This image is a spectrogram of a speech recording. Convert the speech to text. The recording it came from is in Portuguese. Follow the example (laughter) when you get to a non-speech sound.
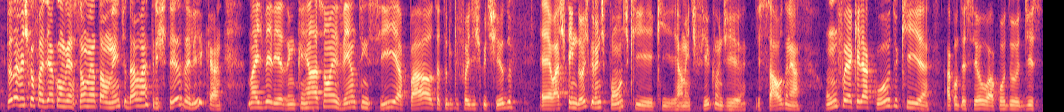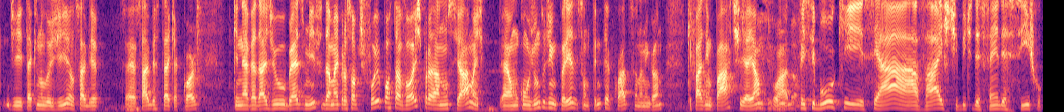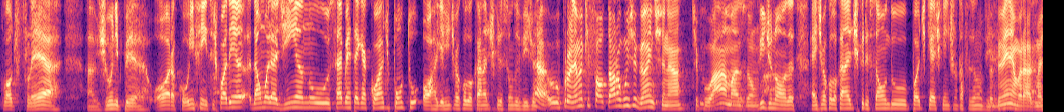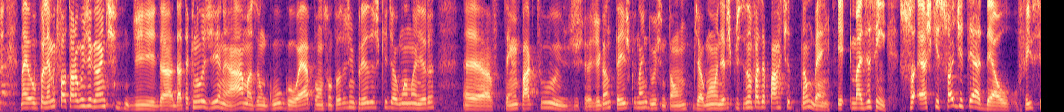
Toda vez que eu fazia a conversão mentalmente, dava uma tristeza ali, cara. Mas beleza, em relação ao evento em si, a pauta, tudo que foi discutido, é, eu acho que tem dois grandes pontos que, que realmente ficam de, de saldo, né? Um foi aquele acordo que aconteceu, o acordo de, de tecnologia, o Cyber, é, CyberTech Accord, que na verdade o Brad Smith da Microsoft foi o porta-voz para anunciar, mas é um conjunto de empresas, são 34, se eu não me engano, que fazem parte, e aí é uma porrada. Facebook, CA, Avast, Bitdefender, Cisco, Cloudflare, uh, Juniper, Oracle, enfim, vocês podem eh, dar uma olhadinha no cybertechaccord.org, a gente vai colocar na descrição do vídeo. É, o problema é que faltaram alguns gigantes, né? Tipo Amazon. Vídeo não, a gente vai colocar na descrição do podcast que a gente não tá fazendo um vídeo. bem lembrado, mas, mas o problema é que faltaram alguns gigantes de, da, da tecnologia, né? Amazon, Google, Apple, são todas empresas que de alguma maneira é, têm um impacto gi- gigantesco na indústria. Então, de alguma maneira, eles precisam fazer parte também. E- mas assim, só- eu acho que só de ter a Dell, o Facebook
